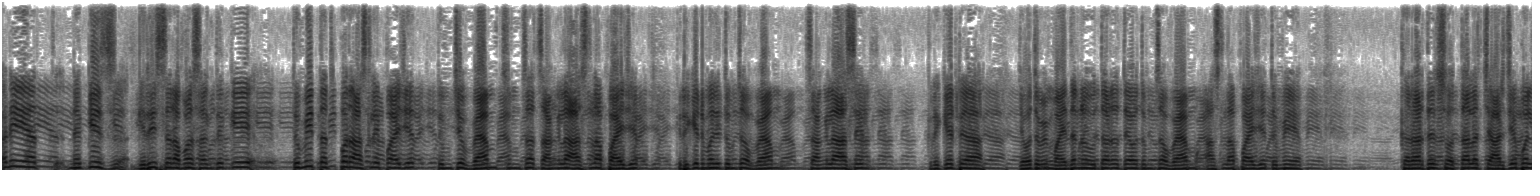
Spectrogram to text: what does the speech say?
आणि यात नक्कीच गिरीश सर आम्हाला सांगते की तुम्ही तत्पर असले पाहिजेत. तुमचे व्यायाम तुमचा चांगला असला पाहिजे. क्रिकेटमध्ये तुमचा व्यायाम चांगला असेल. क्रिकेट जेव्हा तुम्ही मैदानात उतरता तेव्हा तुमचा व्यायाम असला पाहिजे. तुम्ही करार्थाने स्वतःला चार्जेबल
